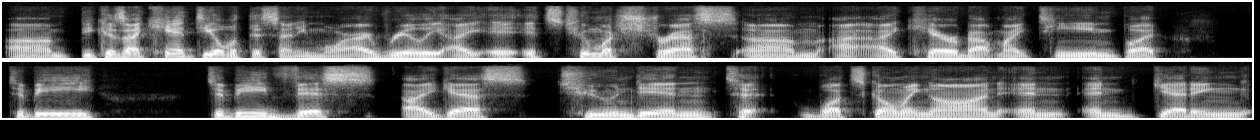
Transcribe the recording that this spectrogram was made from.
Um, because I can't deal with this anymore. I really, I it's too much stress. Um, I, I care about my team, but to be to be this, I guess, tuned in to what's going on and and getting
